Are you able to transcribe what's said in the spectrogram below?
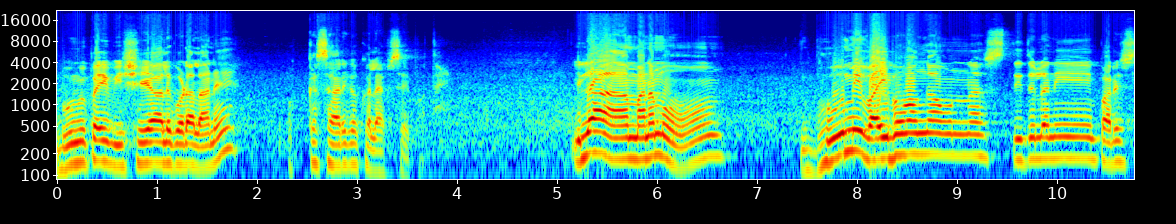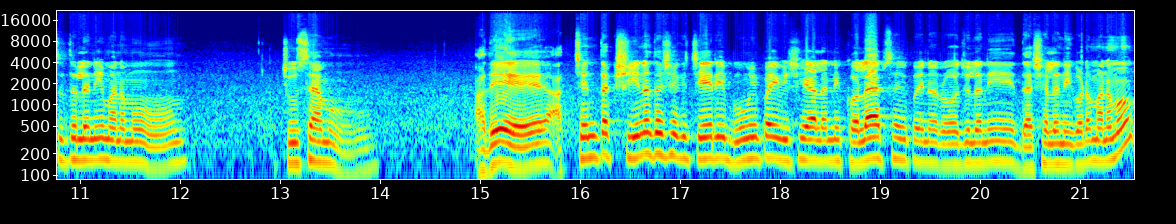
భూమిపై విషయాలు కూడా అలానే ఒక్కసారిగా కొలాప్స్ అయిపోతాయి. ఇలా మనము భూమి వైభవంగా ఉన్న స్థితులని పరిస్థితులని మనము చూసాము అదే అత్యంత క్షీణదశకి చేరి భూమిపై విషయాలన్నీ కొలాప్స్ అయిపోయిన రోజులని దశలని కూడా మనము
